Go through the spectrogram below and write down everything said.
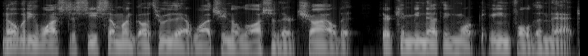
nobody wants to see someone go through that watching the loss of their child. There can be nothing more painful than that.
